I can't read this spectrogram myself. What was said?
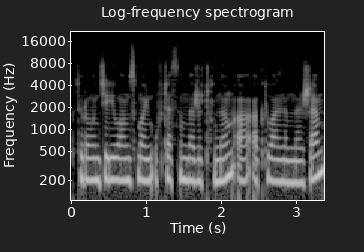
którą dzieliłam z moim ówczesnym narzeczonym, a aktualnym mężem.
